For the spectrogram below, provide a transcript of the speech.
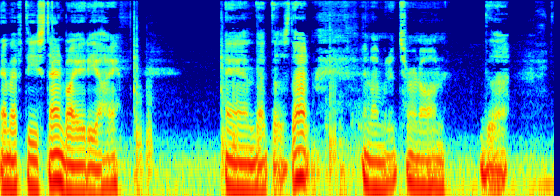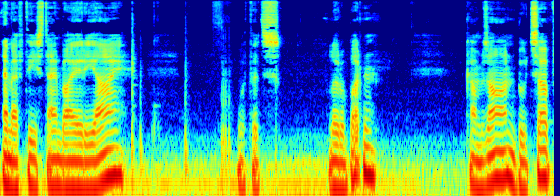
MFD standby ADI and that does that and I'm going to turn on the MFD standby ADI with its little button. Comes on boots up.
